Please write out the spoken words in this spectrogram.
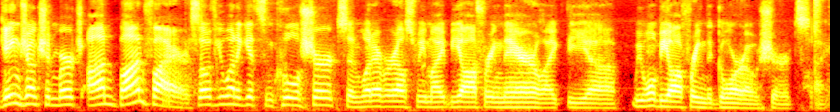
Game Junction merch on Bonfire. So if you want to get some cool shirts and whatever else we might be offering there, like the uh, we won't be offering the Goro shirts. I, I'm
